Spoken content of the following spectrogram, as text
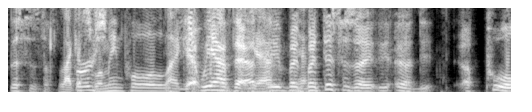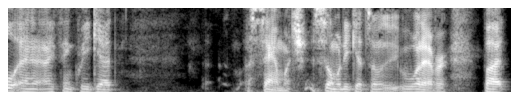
this is the like first a swimming pool. Like yeah, a- we have that, Yeah, but yeah. but this is a, a a pool, and I think we get a sandwich. Somebody gets a whatever, but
